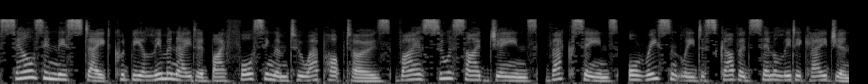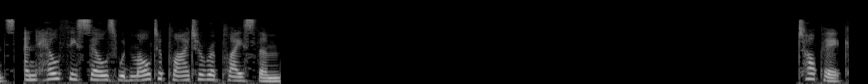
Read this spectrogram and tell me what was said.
Cells in this state could be eliminated by forcing them to apoptose via suicide genes, vaccines, or recently discovered senolytic agents, and healthy cells would multiply to replace them. Topic:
